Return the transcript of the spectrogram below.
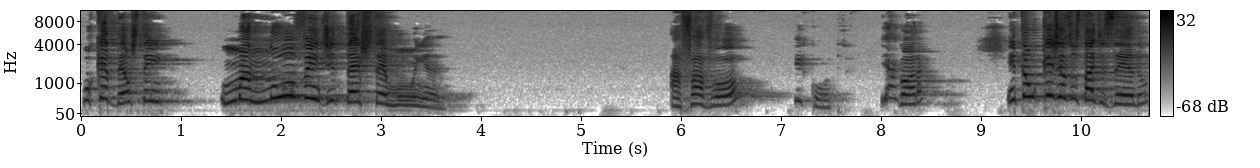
Porque Deus tem uma nuvem de testemunha a favor e contra. E agora? Então, o que Jesus está dizendo?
